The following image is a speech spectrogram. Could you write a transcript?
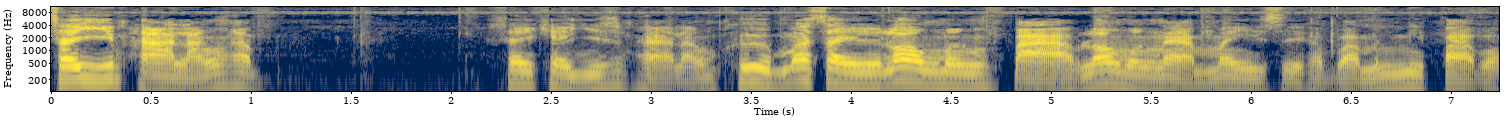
ไส้ยิบหาหลังครับ ไส้แค่ยี่สิบหาหลังคือมาใส่ร่องเมืองป่าร่องเมืองน้ำไม่สิครับว่ามันมีป่าบ่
